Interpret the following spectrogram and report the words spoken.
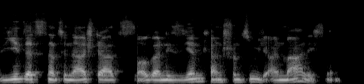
jenseits des Nationalstaats organisieren kann, schon ziemlich einmalig sind.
